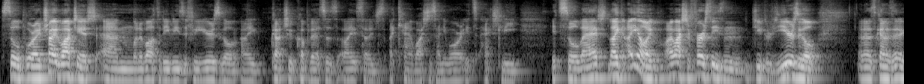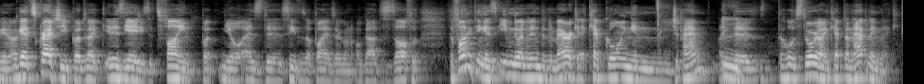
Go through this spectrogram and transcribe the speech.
so poor. I tried watching it um, when I bought the DVDs a few years ago. I got through a couple of episodes. I said I just I can't watch this anymore. It's actually it's so bad. Like I you know I, I watched the first season Jupiter years ago and I was kind of thinking, okay, it's scratchy, but like it is the eighties, it's fine. But you know, as the seasons went by, they're going, oh god, this is awful. The funny thing is, even though it ended in America, it kept going in Japan. Like mm. the the whole storyline kept on happening. Like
